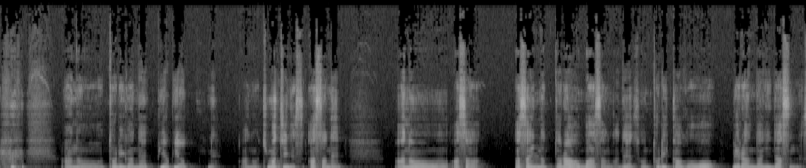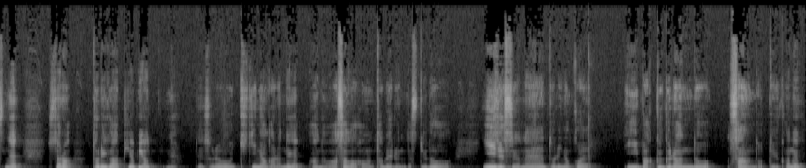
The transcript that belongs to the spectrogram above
あの鳥がねピヨピヨねあの気持ちいいです。朝ね。あの朝朝になったらおばあさんがねその鳥かごをベランダに出すんですね。そしたら鳥がピヨピヨってねでそれを聞きながらねあの朝ごはんを食べるんですけどいいですよね鳥の声。いいバックグラウンドサウンドっていうかね。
